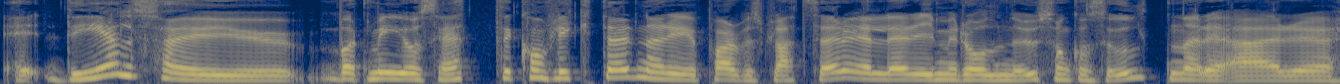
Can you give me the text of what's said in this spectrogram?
Eh, dels har jag ju varit med och sett konflikter när det är på arbetsplatser eller i min roll nu som konsult när det är eh,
